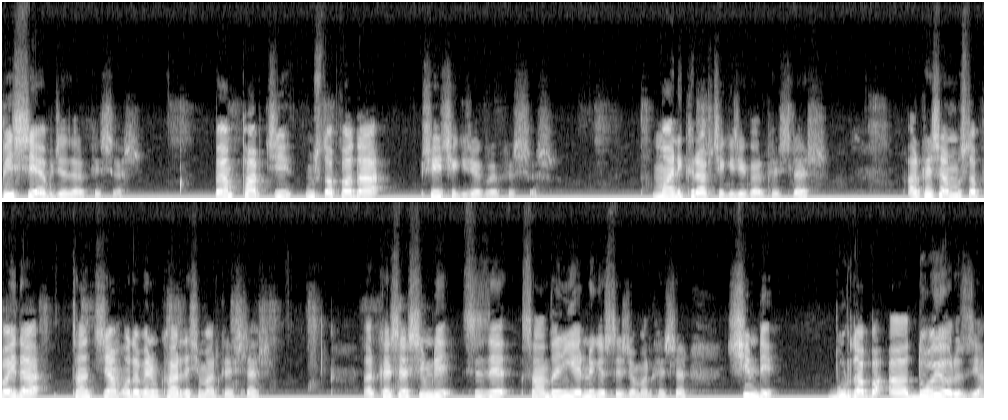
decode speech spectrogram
bir şey yapacağız arkadaşlar. Ben PUBG, Mustafa da şey çekecek arkadaşlar. Minecraft çekecek arkadaşlar. Arkadaşlar Mustafa'yı da tanıtacağım. O da benim kardeşim arkadaşlar. Arkadaşlar şimdi size sandığın yerini göstereceğim arkadaşlar. Şimdi burada doğuyoruz ya.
